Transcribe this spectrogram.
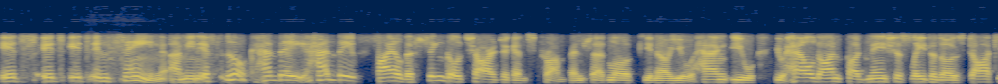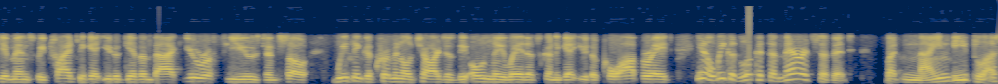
It's it's it's insane. I mean, if look had they had they filed a single charge against Trump and said, look, you know, you hang you you held on pugnaciously to those documents. We tried to get you to give them back. You refused, and so we think a criminal charge is the only way that's going to get you to cooperate. You know, we could look at the merits of it but 90 plus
